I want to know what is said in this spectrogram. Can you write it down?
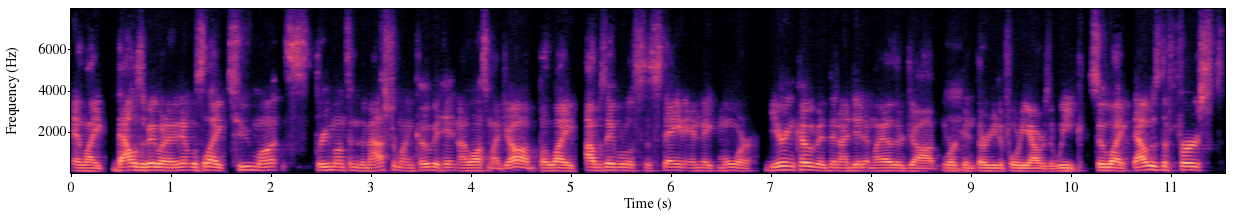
And like, that was a big one. And it was like two months, three months into the mastermind, COVID hit and I lost my job. But like, I was able to sustain and make more during COVID than I did at my other job, mm. working mm. 30 to 40 hours a week. So like that was the first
